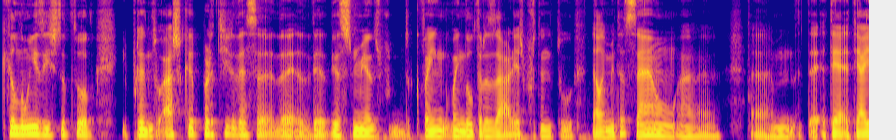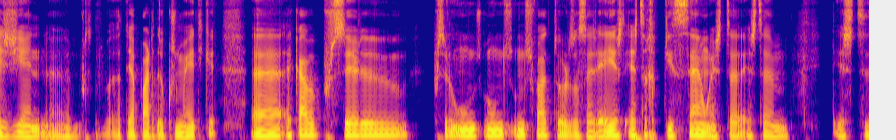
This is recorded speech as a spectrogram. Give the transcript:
que ele não exista de todo. E, portanto, acho que a partir dessa, de, de, desses medos que vêm, vêm de outras áreas, portanto, da alimentação, a, a, até, até à higiene, a, até a parte da cosmética, acaba por ser. Por ser um, um, um dos fatores, ou seja, é esta repetição, esta, esta, este,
